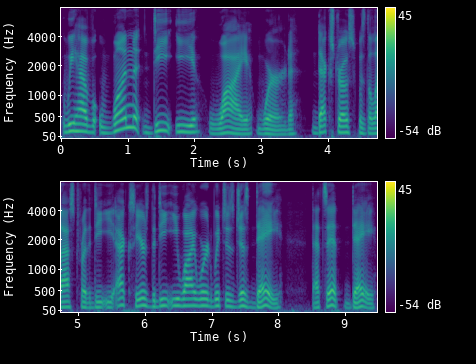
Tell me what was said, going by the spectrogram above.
we have one DEY word. Dextrose was the last for the DEX. Here's the DEY word, which is just day. That's it, day.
